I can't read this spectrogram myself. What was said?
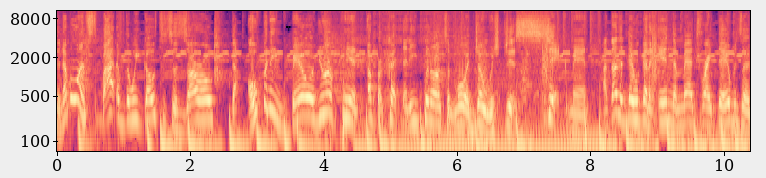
The number one spot of the week goes to Cesaro. The opening bell European uppercut that he put on Samoa Joe was just sick, man. I thought that they were gonna end the match right there. It was a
